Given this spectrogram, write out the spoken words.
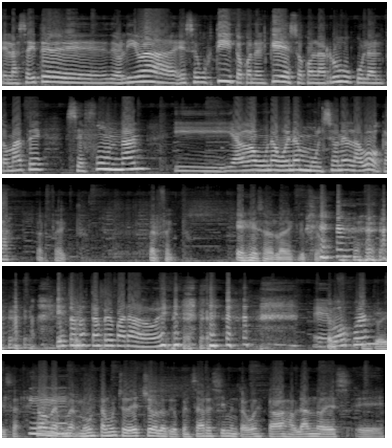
el aceite de, oliva, ese gustito con el queso, con la rúcula, el tomate, se fundan y, haga una buena emulsión en la boca. Perfecto, perfecto. Es esa la descripción. Esto no está preparado, ¿eh? eh ¿Vos, Juan? No, me, gusta mucho. De hecho, lo que pensaba recién mientras vos estabas hablando es eh,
